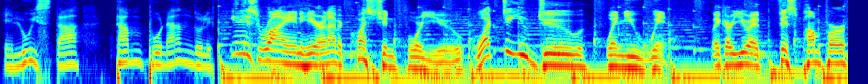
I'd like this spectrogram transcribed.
e lui sta tamponando le It is Ryan here and I have a question for you. What do you do when you win? Like are you a fist pumper?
